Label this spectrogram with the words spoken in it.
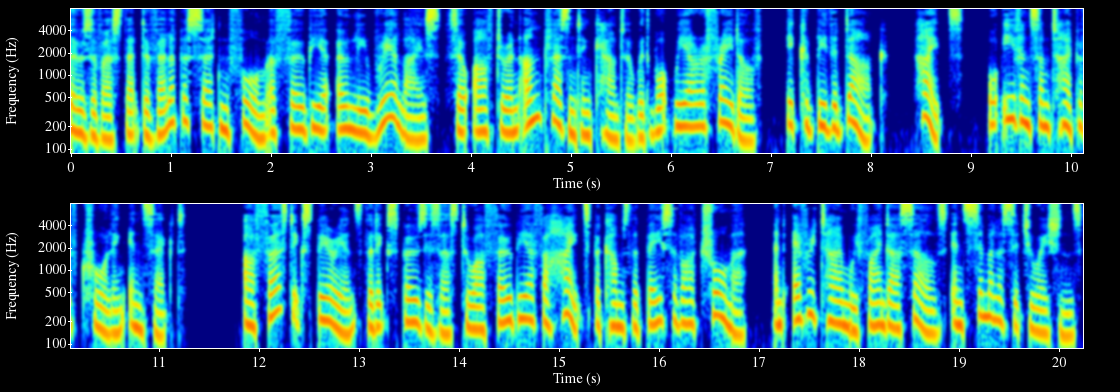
those of us that develop a certain form of phobia only realize so after an unpleasant encounter with what we are afraid of, it could be the dark, heights, or even some type of crawling insect. Our first experience that exposes us to our phobia for heights becomes the base of our trauma, and every time we find ourselves in similar situations,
